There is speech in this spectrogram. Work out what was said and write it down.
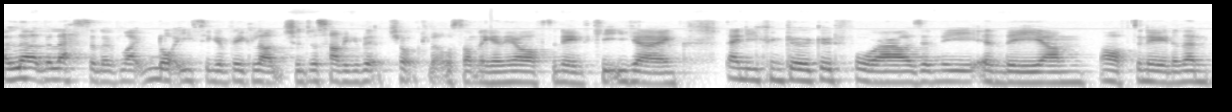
I learned the lesson of like not eating a big lunch and just having a bit of chocolate or something in the afternoon to keep you going. Then you can go a good four hours in the in the um, afternoon and then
